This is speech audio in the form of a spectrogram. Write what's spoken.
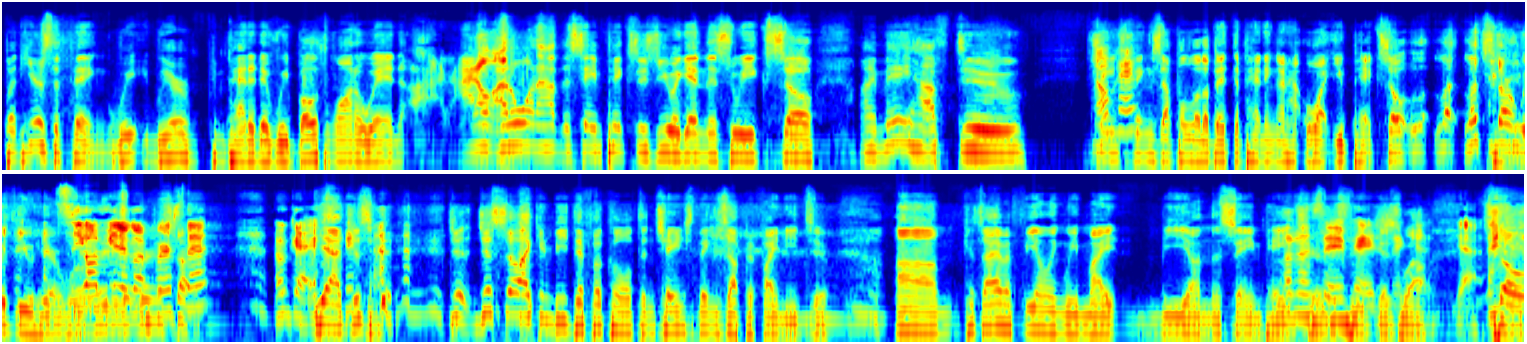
but here's the thing: we we are competitive. We both want to win. I, I don't I don't want to have the same picks as you again this week, so I may have to change Okay. things up a little bit depending on how, what you pick. So l- let, let's start with you here. So you want me to go We're first start- then? Okay. yeah, just, just just so I can be difficult and change things up if I need to, um, because I have a feeling we might be on the same page On the here same page, as well. yeah. So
